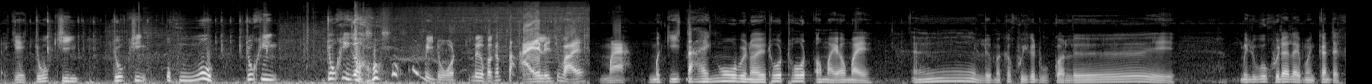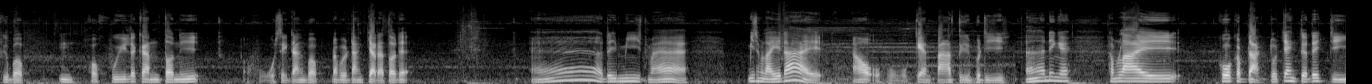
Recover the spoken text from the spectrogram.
โอเคจุกชิงจุกชิงโอ้โหจุกชิงจุกชิงโอ้โหไม่โดนเลือดมันก็ตายเลยใช่ไหมมาเมื่อกี้ตายโง่ไปหน่อยโทษโทษเอาใหม่เอาใหม่เออหรือมันก็คุยกระดูกก่อนเลย ไม่รู้ว่าคุยอะไรเหมือนกันแต่คือแบบอืมขอคุยแล้วกันตอนนี้โอ้โหเสียงดังแบบดังแบบดังจัดอะตอนเนี้ย อ่าได้มีดมา มีดทำลายได้ เอาโอ้โหแกนปลาตื่นพอดีอ่านี่ไงทำลายโกกับดักตัวแจ้งเตือนได้จริง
